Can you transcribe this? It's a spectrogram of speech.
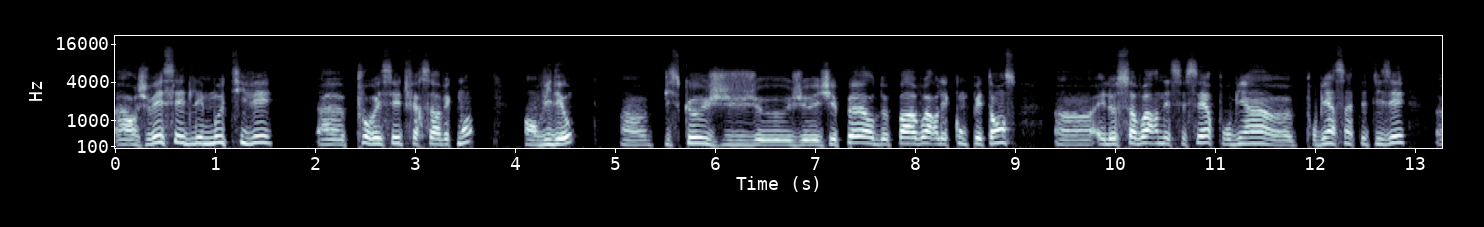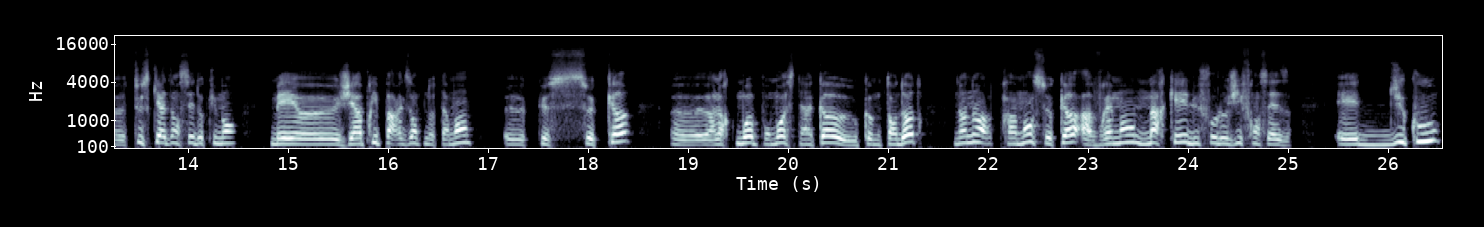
Alors je vais essayer de les motiver pour essayer de faire ça avec moi en vidéo, puisque j'ai peur de ne pas avoir les compétences et le savoir nécessaire pour bien, pour bien synthétiser tout ce qu'il y a dans ces documents. Mais j'ai appris par exemple notamment que ce cas, euh, alors que moi, pour moi, c'était un cas euh, comme tant d'autres, non, non, apparemment, ce cas a vraiment marqué l'ufologie française. Et du coup,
